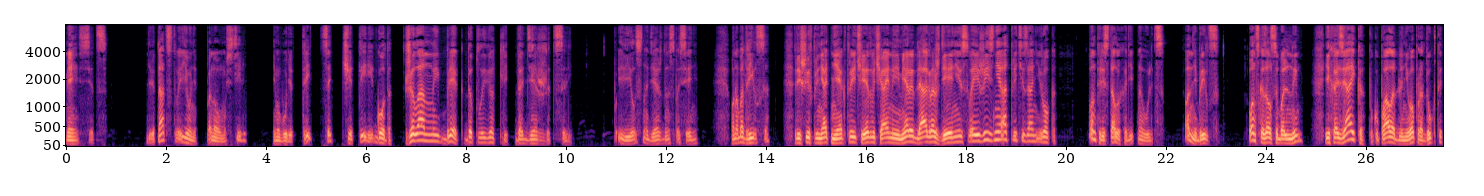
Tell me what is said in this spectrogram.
месяц. 19 июня по новому стилю ему будет 34 года. Желанный брег доплывет ли, додержится ли? Появилась надежда на спасение. Он ободрился решив принять некоторые чрезвычайные меры для ограждения своей жизни от притязаний Рока. Он перестал выходить на улицу. Он не брился. Он сказался больным, и хозяйка покупала для него продукты,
